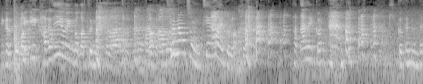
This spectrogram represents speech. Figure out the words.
그러니까 막 되게 가볍게 CEO인 것 같은 거. 막 나도. 설명충 TMI 별로 안 좋아해. 다 잘릴 걸? 기껏 했는데.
